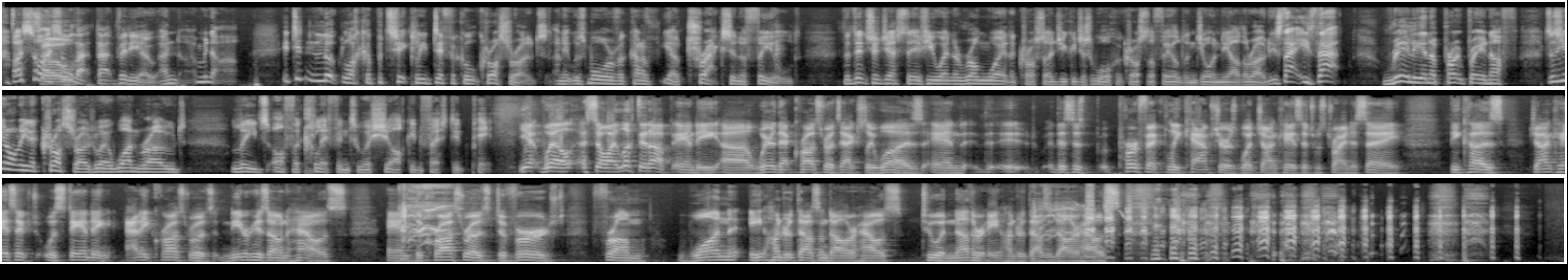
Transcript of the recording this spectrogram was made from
I saw I saw that that video, and I mean, uh, it didn't look like a particularly difficult crossroads, and it was more of a kind of you know tracks in a field. That did suggest that if you went the wrong way at the crossroads, you could just walk across the field and join the other road. Is that is that really inappropriate enough? Does you not need a crossroads where one road leads off a cliff into a shark-infested pit? Yeah, well, so I looked it up, Andy, uh, where that crossroads actually was, and th- it, this is perfectly captures what John Kasich was trying to say, because John Kasich was standing at a crossroads near his own house, and the crossroads diverged from one eight hundred thousand dollar house to another eight hundred thousand dollar house.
